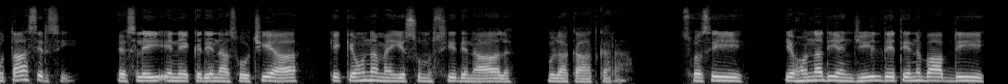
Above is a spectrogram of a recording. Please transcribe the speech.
متاثر ਸੀ ਇਸ ਲਈ ਇਹਨੇ ਇੱਕ ਦਿਨ ਆ ਸੋਚਿਆ ਕਿ ਕਿਉਂ ਨਾ ਮੈਂ ਯਿਸੂ ਮਸੀਹ ਦੇ ਨਾਲ ਮੁਲਾਕਾਤ ਕਰਾਂ ਸੋ ਅਸੀਂ ਯਹੋਨਾ ਦੀ ਅੰਜੀਲ ਦੇ 3 ਬਾਬ ਦੀ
